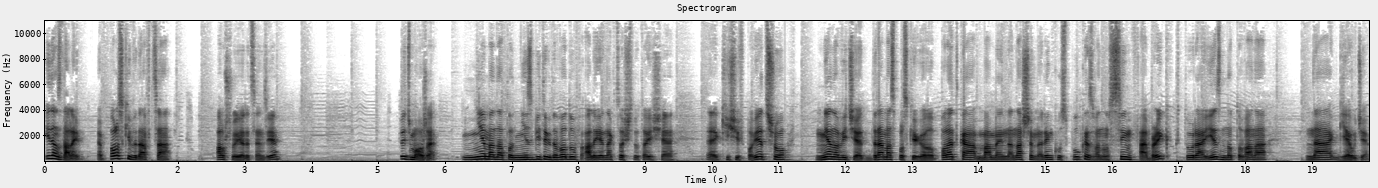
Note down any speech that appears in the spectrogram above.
Idąc dalej, polski wydawca fałszuje recenzję. Być może. Nie ma na to niezbitych dowodów, ale jednak coś tutaj się e, kisi w powietrzu. Mianowicie, drama z polskiego poletka. Mamy na naszym rynku spółkę zwaną SimFabric, która jest notowana na giełdzie.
